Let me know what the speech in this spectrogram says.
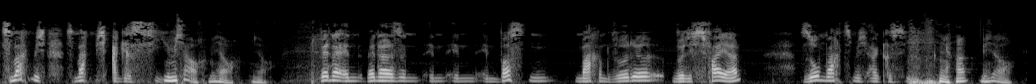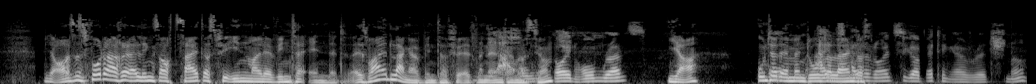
Es macht mich, es macht mich aggressiv. Mich auch, mich auch, mich auch. Wenn er in, wenn er das in, in, in Boston machen würde, würde ich es feiern. So macht's mich aggressiv. Ja, mich auch. Mich auch. Es wurde allerdings auch Zeit, dass für ihn mal der Winter endet. Es war ein langer Winter für Edwin ja, Encarnacion. Neun Home Runs. Ja, unter der Mendoza-Line, was, 90er Betting Average, ne?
